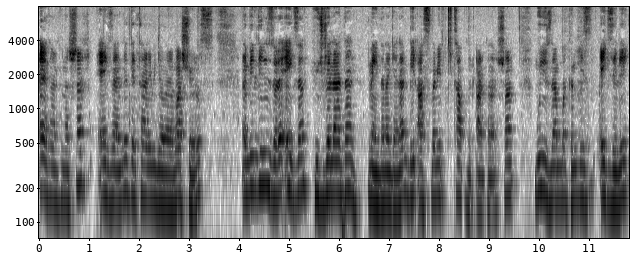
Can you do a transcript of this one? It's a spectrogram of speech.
Evet arkadaşlar Excel'de detaylı videolara başlıyoruz. E, Bildiğiniz üzere Excel hücrelerden meydana gelen bir aslında bir kitaptır arkadaşlar. Bu yüzden bakın biz Excel'i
